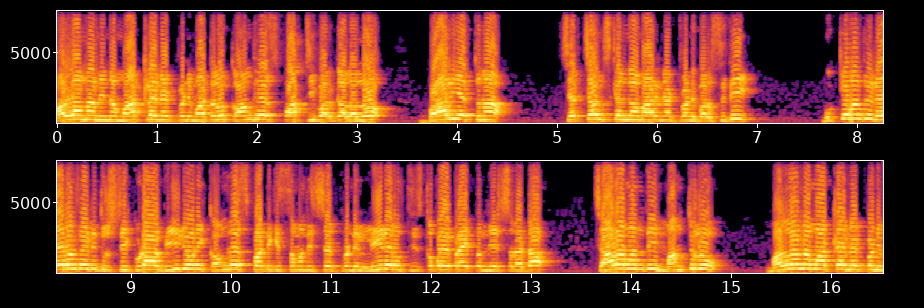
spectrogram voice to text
మల్లన్న నిన్న మాట్లాడినటువంటి మాటలు కాంగ్రెస్ పార్టీ వర్గాలలో భారీ ఎత్తున చర్చాంశకంగా మారినటువంటి పరిస్థితి. ముఖ్యమంత్రి రేవంత్ రెడ్డి దృష్టికి కూడా వీడియోని కాంగ్రెస్ పార్టీకి సంబంధించినటువంటి లీడర్ తీసుకుపోయే ప్రయత్నం చేస్తున్నట. చాలా మంది మంత్రులు మల్లన్న మాట్లాడినటువంటి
